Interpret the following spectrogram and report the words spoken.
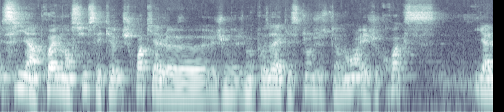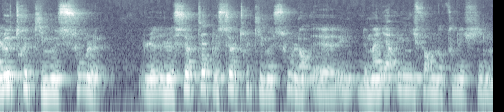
S'il y a un problème dans ce film, c'est que je crois qu'il y a le... Je me, posais la question justement, et je crois qu'il y a le truc qui me saoule. Le, seul, peut-être le seul truc qui me saoule euh, de manière uniforme dans tous les films,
